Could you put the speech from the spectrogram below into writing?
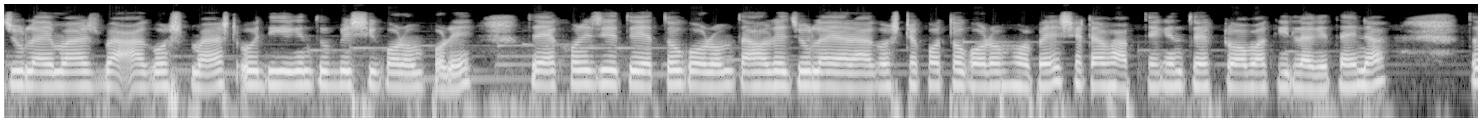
জুলাই মাস বা আগস্ট মাস, ওইদিকে কিন্তু বেশি গরম পড়ে। তো এখন যেহেতু এত গরম, তাহলে জুলাই আর আগস্টে কত গরম হবে, সেটা ভাবতে কিন্তু একটু অবাকই লাগে, তাই না? তো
